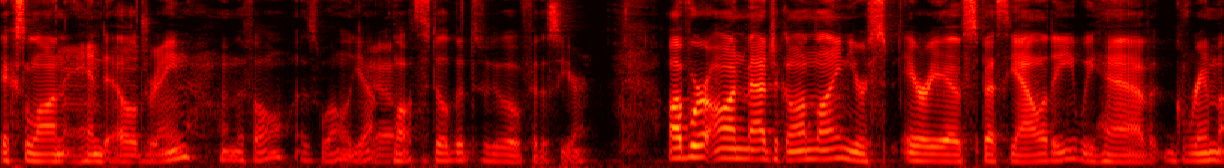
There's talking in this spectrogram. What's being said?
Ixalan and Eldraine in the fall as well. Yeah, Yeah. lots still good to go for this year. Uh, we're on Magic Online, your area of speciality. We have Grim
